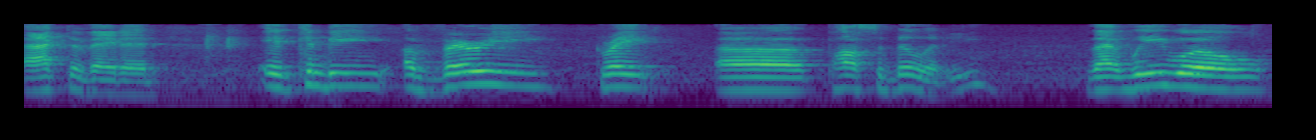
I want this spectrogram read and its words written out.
activated, it can be a very great uh, possibility that we will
